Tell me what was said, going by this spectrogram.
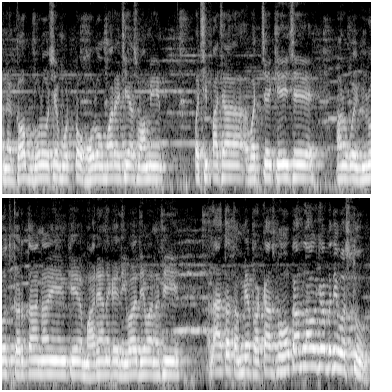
અને ગપ ઘોડો છે, મોટો હોલો મારે છે આ સ્વામી. પછી પાછા વચ્ચે કહે છે, આનો કોઈ વિરોધ કરતા નહીં, એમ કે મારે આને કંઈ લેવા દેવા નથી. એટલે આ તો તમે પ્રકાશમાં હું કામ લાવો છો બધી વસ્તુ?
